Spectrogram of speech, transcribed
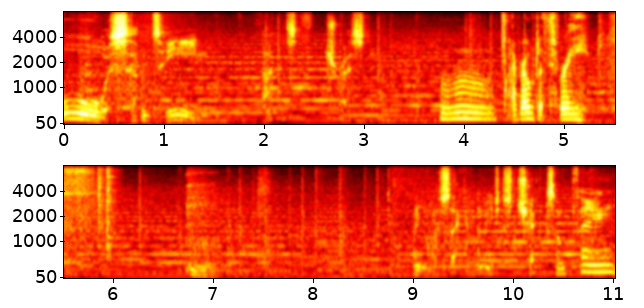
Ooh, 17. That's interesting. Hmm, I rolled a 3. Hang on a second. Let me just check something.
